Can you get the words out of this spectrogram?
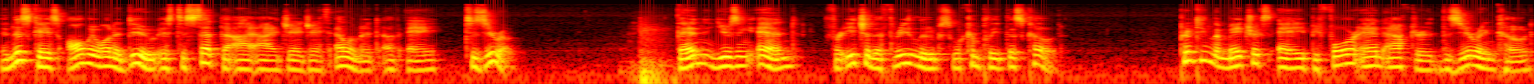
In this case, all we want to do is to set the iijjth element of a to 0. Then, using end for each of the three loops, we'll complete this code. Printing the matrix A before and after the zeroing code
